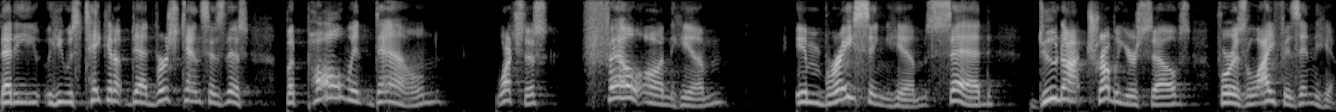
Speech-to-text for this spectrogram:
that he, he was taken up dead. Verse 10 says this But Paul went down, watch this, fell on him embracing him, said, Do not trouble yourselves, for his life is in him.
